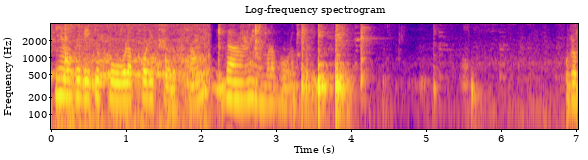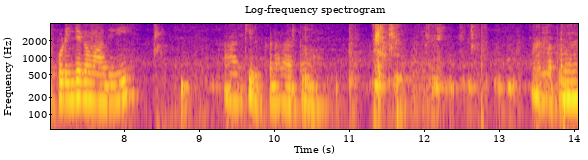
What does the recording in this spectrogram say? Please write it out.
ഇനി നമുക്ക് ഇതിലേക്ക് പൂളപ്പൊടി ഇട്ട് ഇതാണ് നമ്മളെ പൂളപ്പൊടി. പൂളപ്പൊടിന്റെയൊക്കെ മാതിരി ആക്കി എടുക്കണതാട്ടോ വെള്ളത്തിൽ ഇങ്ങനെ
